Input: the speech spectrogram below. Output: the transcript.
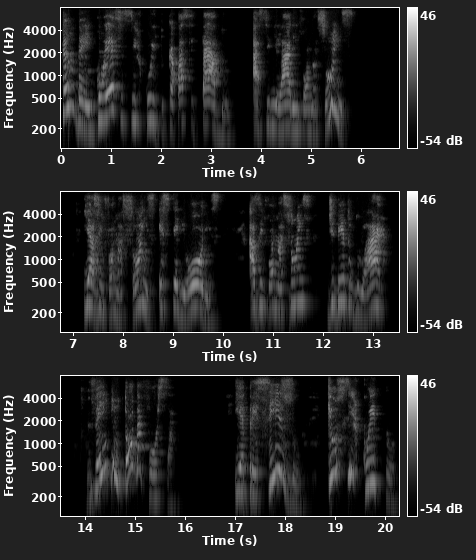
também com esse circuito capacitado a assimilar informações e as informações exteriores, as informações de dentro do lar, vem com toda a força. E é preciso que o circuito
